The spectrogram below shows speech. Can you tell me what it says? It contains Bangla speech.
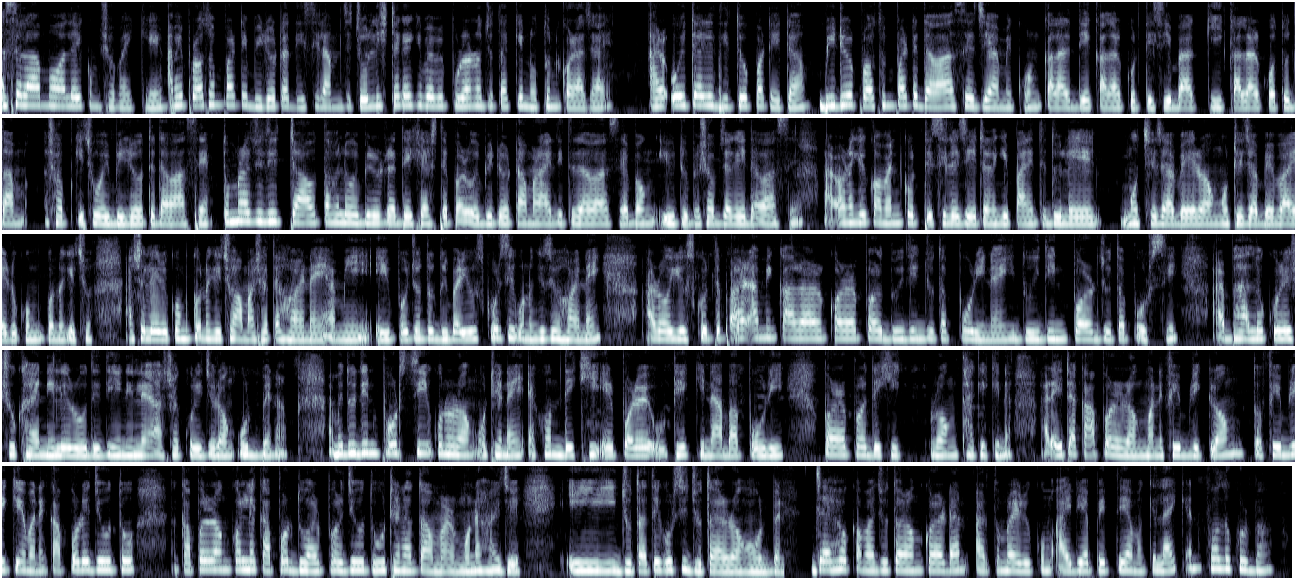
আসসালামু আলাইকুম সবাইকে। আমি প্রথম পার্টে ভিডিওটা দিছিলাম যে চল্লিশ টাকায় কীভাবে পুরানো জুতাকে নতুন করা যায়। আর ওইটারই দ্বিতীয় পার্ট এটা। ভিডিওর প্রথম পার্টে দেওয়া আছে যে আমি কোন কালার দিয়ে কালার করতেছি বা কি কালার, কত দাম, সবকিছু ওই ভিডিওতে দেওয়া আছে। তোমরা যদি চাও তাহলে ওই ভিডিওটা দেখে আসতে পারো। ওই ভিডিওটা আমার আইডিতে দেওয়া আছে এবং ইউটিউবে সব জায়গায় দেওয়া আছে। আর অনেকে কমেন্ট করতেছিলে যে এটা নাকি পানিতে ধুলে মুছে যাবে, রং উঠে যাবে বা এরকম কোনো কিছু। আসলে এরকম কোনো কিছু আমার সাথে হয় নাই। আমি এই পর্যন্ত দুইবার ইউজ করছি, কোনো কিছু হয় নাই। আরও ইউজ করতে পার আমি কালার করার পর দুই দিন জুতা পরি নাই। দুই দিন পর জুতা পরছি। আর ভালো করে শুকায় নিলে, রোদে দিয়ে নিলে আশা করি যে রং উঠবে না। আমি দুই দিন পরছি, কোনো রং উঠে নাই। এখন দেখি এরপরে উঠে কিনা বা পরি। পরার পর দেখি রং থাকে কিনা। আর এটা কাপড়ের রং মানে ফেব্রিক রং। তো ফেব্রিকে মানে কাপড়ে যেহেতু, কাপড়ের রং করলে কাপড় ধোয়ার পর যেহেতু উঠে না, তো আমার মনে হয় যে এই জুতাতে করছি, জুতার রং উঠবে যাই হোক, আমার জুতা রং করা ডান আর তোমরা এরকম আইডিয়া পেতে আমাকে লাইক এন্ড ফলো করবা।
